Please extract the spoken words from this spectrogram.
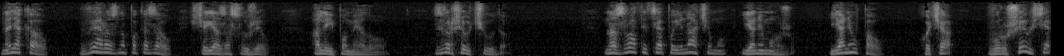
налякав, виразно показав, що я заслужив, але й помилував, звершив чудо. Назвати це по-іначому я не можу. Я не впав, хоча ворушився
